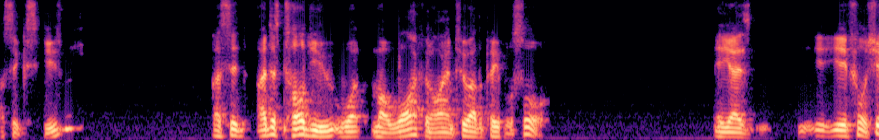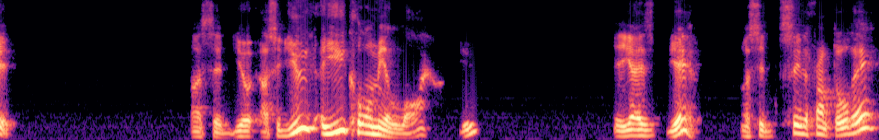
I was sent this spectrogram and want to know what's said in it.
I said, "Excuse me." I said, "I just told you what my wife and I and two other people saw." He goes, "You're full of shit." I said, "You." I said, "You are you calling me a liar?" You? He goes, "Yeah." I said, "See the front door there?"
